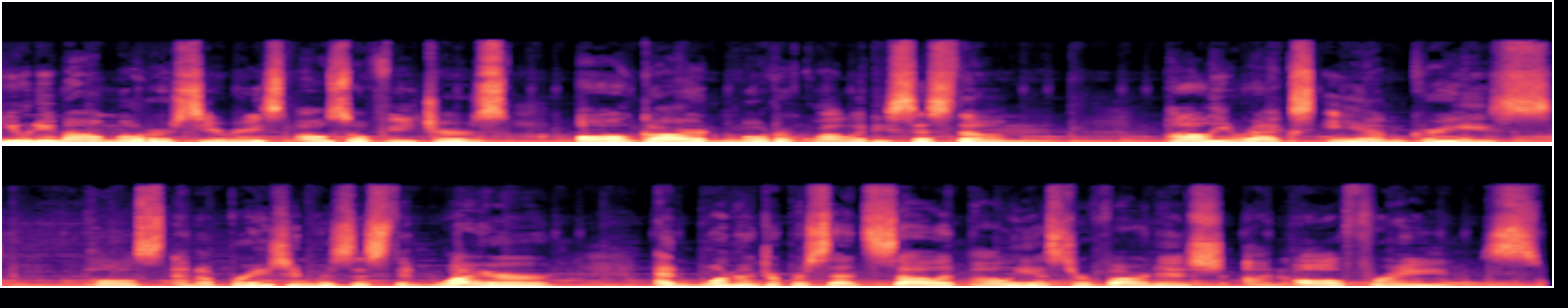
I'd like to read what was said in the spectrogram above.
Unimount Motor Series also features All-Guard Motor Quality System, Polyrex EM grease, pulse and abrasion resistant wire, and 100% solid polyester varnish on all frames.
